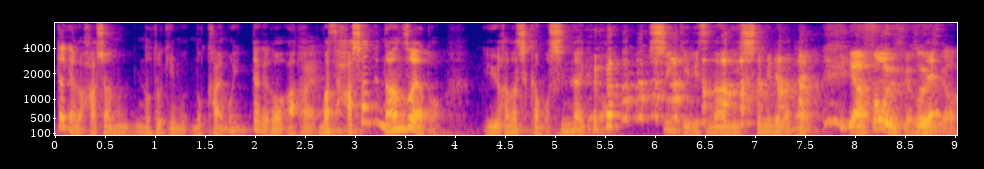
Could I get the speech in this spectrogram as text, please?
たけど破産の時の回も言ったけどあ、はい。まず破産って何ぞやという話かもしんないけど 新規リスナーにしてみればね。いやそうですよそうですよ、ね、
